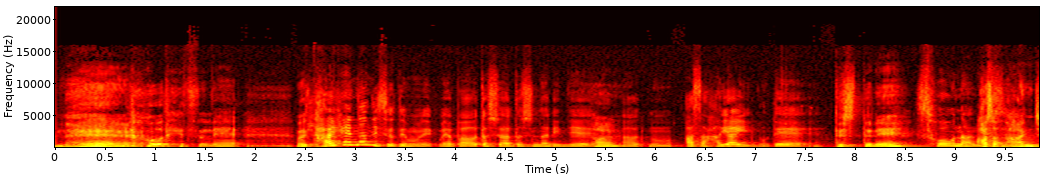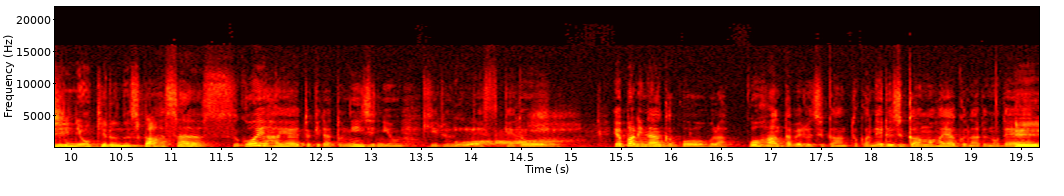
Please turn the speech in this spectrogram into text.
ねえ。そうですね大変なんですよ。でもねやっぱ私は私なりで、はい。あの朝早いので。ですってね。そうなんです朝何時に起きるんですか？朝すごい早い時だと2時に起きるんですけどやっぱりなんかこうほらご飯食べる時間とか寝る時間も早くなるので、え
